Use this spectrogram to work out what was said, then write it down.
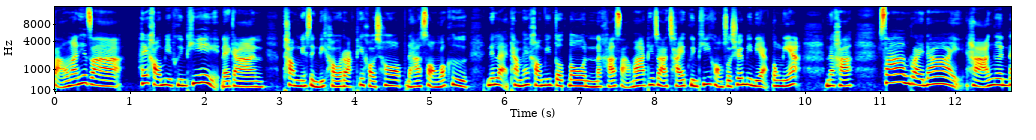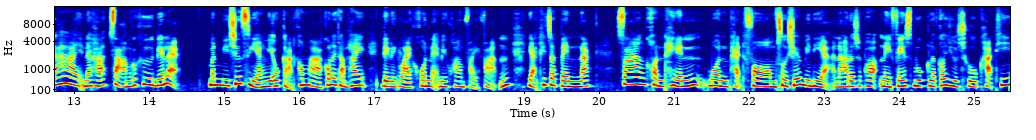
สามารถที่จะ ให้เขามีพื้นที่ในการทำในสิ่งที่เขารักที่เขาชอบนะคะสองก็คือนี่แหละทำให้เขามีตัวตนนะคะ สามารถที่จะใช้พื้นที่ของโซเชียลมีเดียตรงนี้นะคะ สร้างรายได้หาเงินได้นะคะสามก็คือนี่แหละมันมีชื่อเสียงมีโอกาสเข้ามา ก็เลยทำให้เด็กๆหลายคนเนี่ยมีความใฝ่ฝัน อยากที่จะเป็นนักสร้างคอนเทนต์บนแพลตฟอร์มโซเชียลมีเดียนะคะโดยเฉพาะใน Facebook แล้วก็ YouTube ค่ะที่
